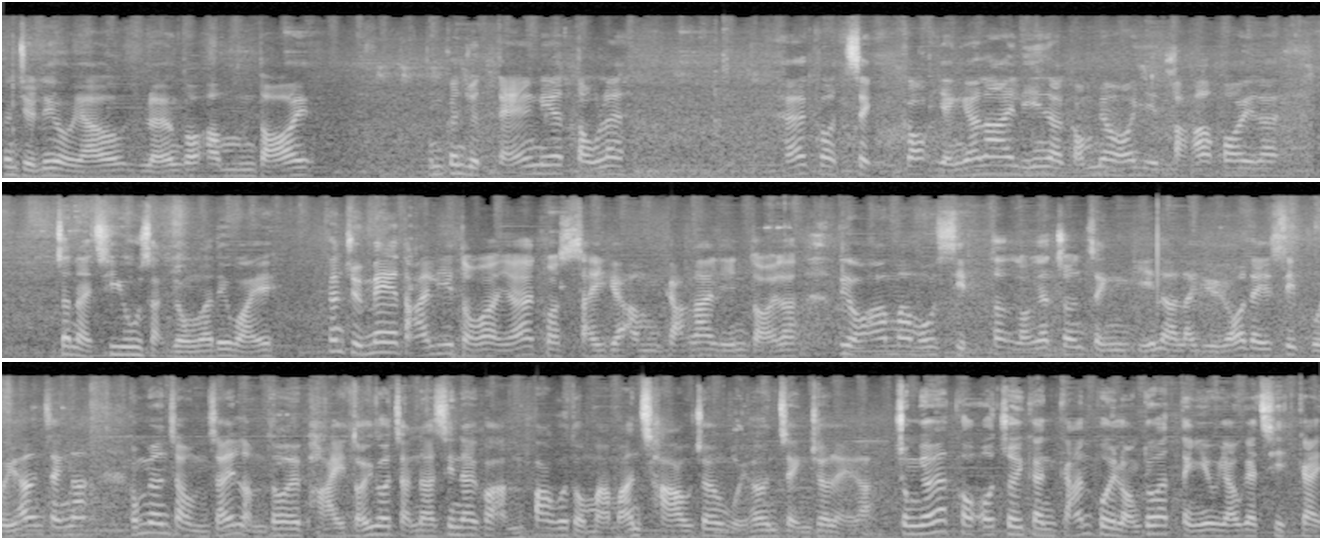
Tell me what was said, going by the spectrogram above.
跟住呢度有兩個暗袋，咁跟住頂呢一度呢，係一個直角形嘅拉鏈啊，咁樣可以打開呢，真係超實用啊啲位。跟住孭帶呢度啊，有一個細嘅暗格拉鏈袋啦，呢度啱啱好攝得落一張證件啊，例如我哋攝回鄉證啦，咁樣就唔使臨到去排隊嗰陣啊，先喺個銀包嗰度慢慢抄張回鄉證出嚟啦。仲有一個我最近揀背囊都一定要有嘅設計，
